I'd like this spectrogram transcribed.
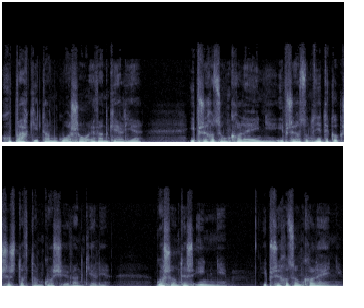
Chłopaki tam głoszą Ewangelię i przychodzą kolejni. I przychodzą, to nie tylko Krzysztof tam głosi Ewangelię, głoszą też inni i przychodzą kolejni.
